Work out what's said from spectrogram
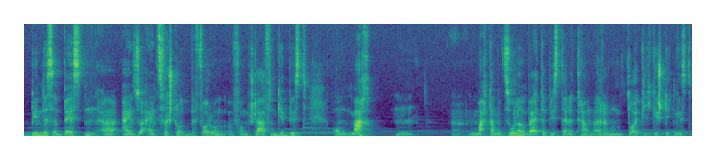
Binde es am besten äh, ein, so ein, zwei Stunden bevor du vom Schlafen gehen bist und mach, mh, mm, äh, mach damit so lange weiter, bis deine Traumerinnerung deutlich gestiegen ist.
